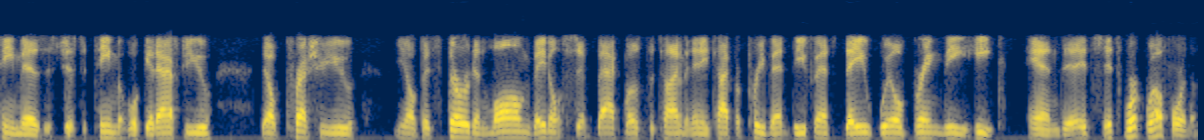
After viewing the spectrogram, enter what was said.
team is, is just a team that will get after you. They'll pressure you you know, if it's third and long, they don't sit back most of the time in any type of prevent defense. They will bring the heat, and it's it's worked well for them.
